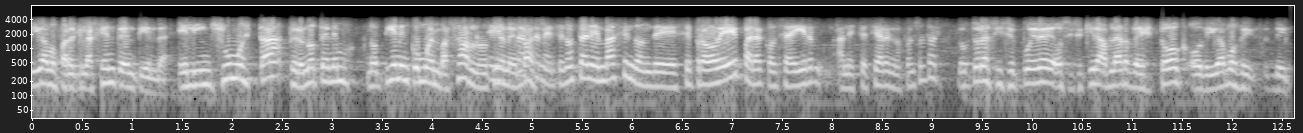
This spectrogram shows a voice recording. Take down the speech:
digamos para que la gente entienda, el insumo está, pero no tenemos, no tienen cómo envasarlo, no tienen envase. Exactamente, no está el envase en donde se provee para conseguir anestesiar en los consultorios. Doctora, si se puede o si se quiere hablar de stock o digamos de, de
